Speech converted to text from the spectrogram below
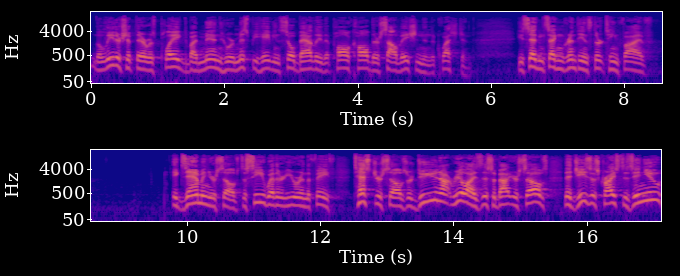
the leadership there was plagued by men who were misbehaving so badly that Paul called their salvation into question. He said in 2 Corinthians 13 5, Examine yourselves to see whether you are in the faith. Test yourselves, or do you not realize this about yourselves, that Jesus Christ is in you,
